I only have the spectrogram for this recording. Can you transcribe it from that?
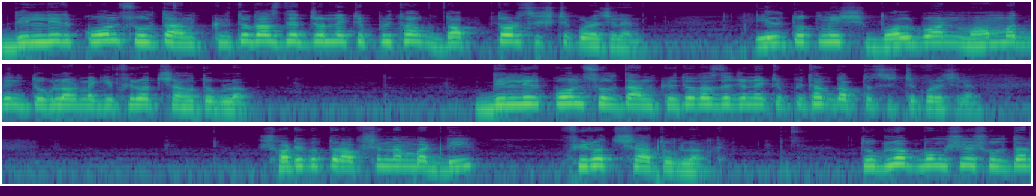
দিল্লির কোন সুলতান কৃতদাসদের জন্য একটি পৃথক দপ্তর সৃষ্টি করেছিলেন? ইলতুতমিশ, বলবন, মোহাম্মদ বিন তুগলক নাকি ফিরোজ শাহ তুগলক দিল্লির কোন সুলতান কৃতদাসদের জন্য একটি পৃথক দপ্তর সৃষ্টি করেছিলেন? সঠিক উত্তর option number D, Firoz Shah Tughlaq. Tughlaq বংশীয় সুলতান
